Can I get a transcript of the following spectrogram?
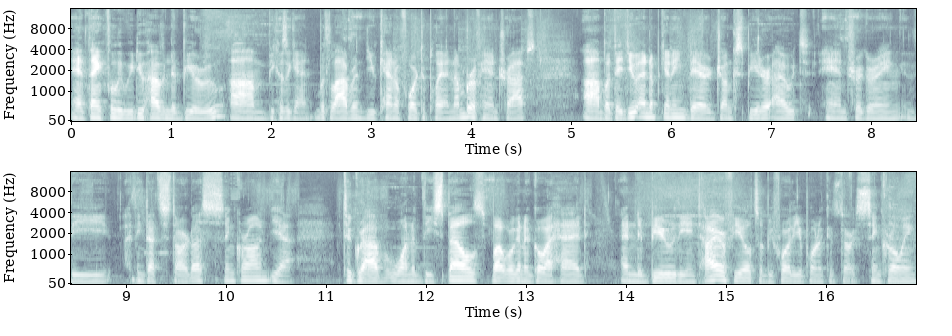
And thankfully, we do have Nibiru um, because, again, with Labyrinth, you can't afford to play a number of hand traps. Um, but they do end up getting their junk speeder out and triggering the, I think that's Stardust Synchron, yeah, to grab one of these spells. But we're going to go ahead and Nibiru the entire field, so before the opponent can start synchroing,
